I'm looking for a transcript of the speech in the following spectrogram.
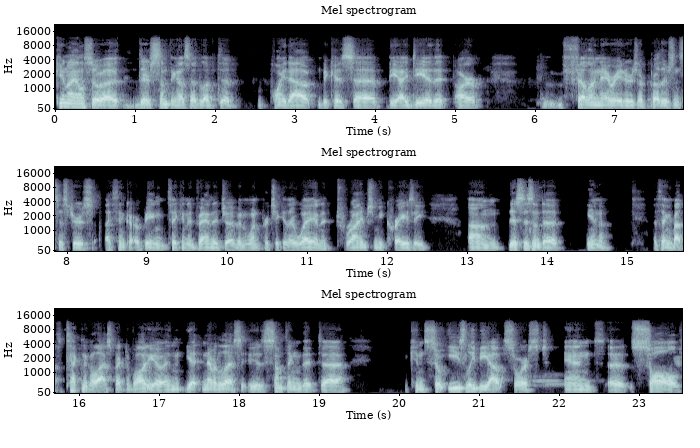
Can I also, uh, there's something else I'd love to point out because uh, the idea that our fellow narrators, our brothers and sisters, I think are being taken advantage of in one particular way, and it drives me crazy. Um, this isn't a you know a thing about the technical aspect of audio, and yet nevertheless is something that uh, can so easily be outsourced and uh, solve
